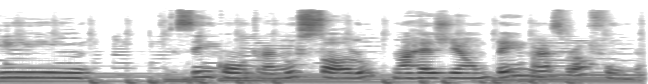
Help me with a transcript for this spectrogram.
que se encontra no solo, numa região bem mais profunda.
